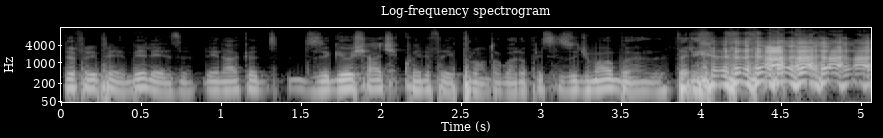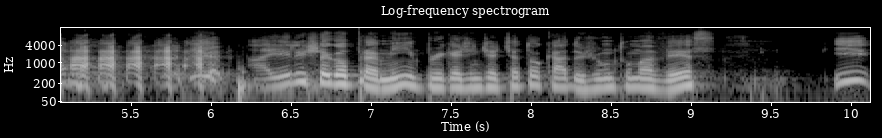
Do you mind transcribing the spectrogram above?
Daí eu falei pra ele: Beleza. Daí na hora que eu desliguei o chat com ele, eu falei: Pronto, agora eu preciso de uma banda. Tá ligado? Aí ele chegou pra mim, porque a gente já tinha tocado junto uma vez. E,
